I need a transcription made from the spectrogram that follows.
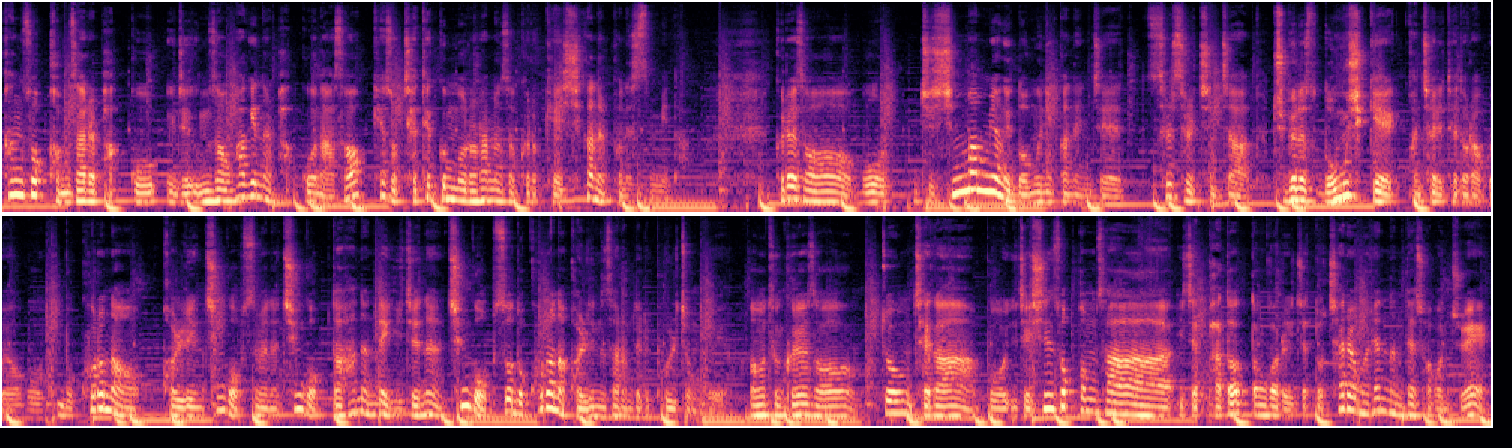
항속 검사를 받고 이제 음성 확인을 받고 나서 계속 재택근무를 하면서 그렇게 시간을 보냈습니다. 그래서 뭐 이제 10만 명이 넘으니까는 이제 슬슬 진짜 주변에서 너무 쉽게 관찰이 되더라고요. 뭐, 뭐 코로나 걸린 친구 없으면 친구 없다 하는데 이제는 친구 없어도 코로나 걸리는 사람들이 보일 정도예요. 아무튼 그래서 좀 제가 뭐 이제 신속 검사 이제 받았던 거를 이제 또 촬영을 했는데 저번 주에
